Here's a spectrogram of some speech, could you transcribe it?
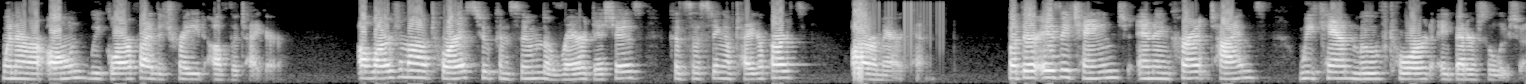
when in our own we glorify the trade of the tiger. A large amount of tourists who consume the rare dishes consisting of tiger parts are American. But there is a change, and in current times, we can move toward a better solution.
